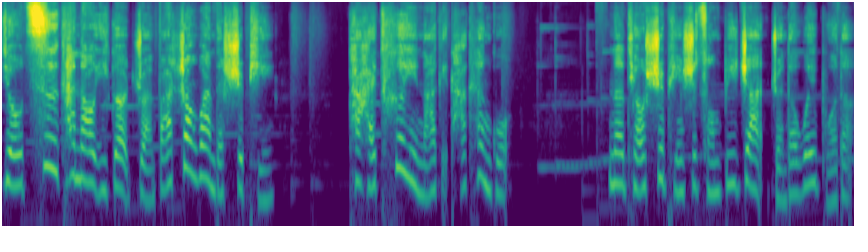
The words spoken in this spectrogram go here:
有次看到一个转发上万的视频。他还特意拿给他看过，那条视频是从 B 站转到微博的，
